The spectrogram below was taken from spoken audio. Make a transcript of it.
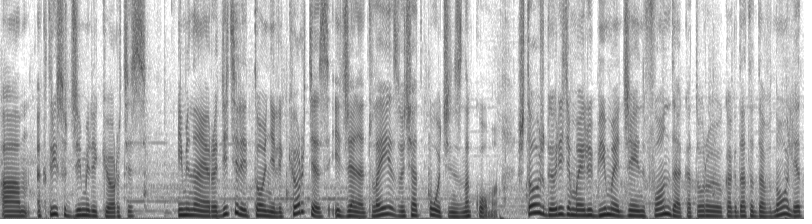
А актрису Джимми Ли Кертис, Имена ее родителей Тони Ли Кертис и Дженнет Лей звучат очень знакомо. Что уж говорить о моей любимой Джейн Фонда, которую когда-то давно, лет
